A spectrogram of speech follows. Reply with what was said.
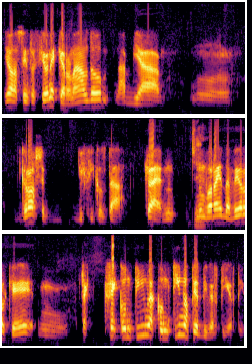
io ho la sensazione che Ronaldo abbia mh, grosse difficoltà, cioè Sì. non vorrei davvero che mh, cioè, se continua, continua per divertirti.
